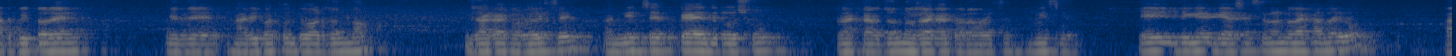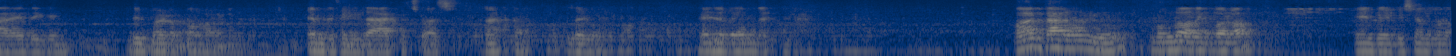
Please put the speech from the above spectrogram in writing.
আর ভিতরে এই যে হাঁড়ি পাতুল দেওয়ার জন্য জায়গা করা হয়েছে। আর নিচে পেঁয়াজ, রসুন রাখার জন্য জায়গা করা হয়েছে নিচে। এই দিকে গ্যাসের সিলিন্ডার রাখা যাইব। আর এদিকে ডিব্বাটা কমা এভরিথিং যা কিছু আছে রাখা যাইব। এই যে রুম দেখুন। অনেক দারুণ রুম রুমটা অনেক বড়। এই যে বিশাল বড়।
